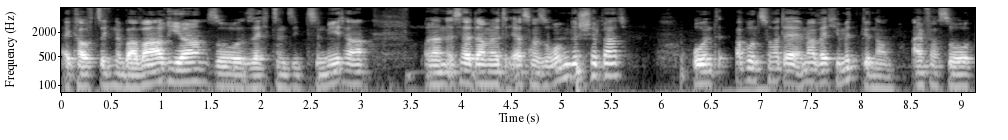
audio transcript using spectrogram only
er kauft sich eine Bavaria, so 16, 17 Meter. Und dann ist er damit erstmal so rumgeschippert. Und ab und zu hat er immer welche mitgenommen. Einfach so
